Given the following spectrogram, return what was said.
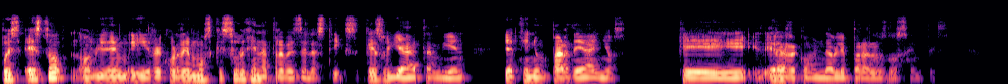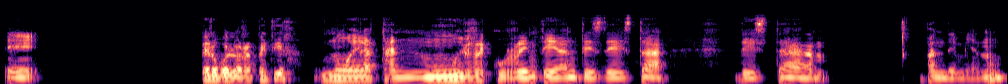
pues esto olvidemos y recordemos que surgen a través de las TICs, que eso ya también ya tiene un par de años que era recomendable para los docentes. Eh, pero vuelvo a repetir, no era tan muy recurrente antes de esta, de esta pandemia, ¿no?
